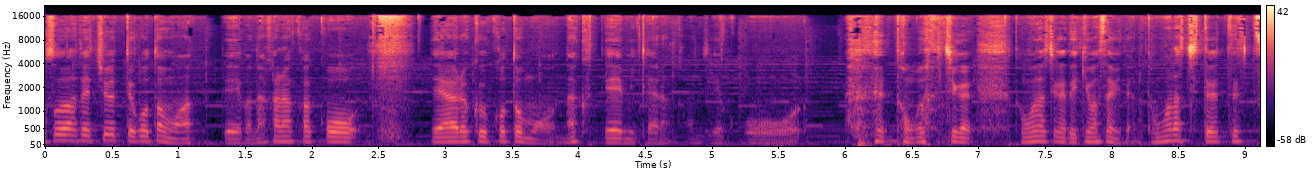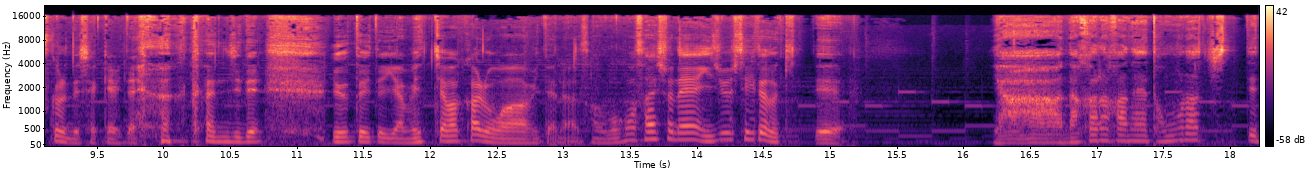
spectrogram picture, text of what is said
子育て中ってこともあって、まあ、なかなかこう、出歩くこともなくて、みたいな感じでこう、友達が、友達ができませんみたいな。友達どうやって作るんでしたっけみたいな感じで言うといて、いや、めっちゃわかるわ、みたいな。その僕も最初ね、移住してきた時って、いやー、なかなかね、友達って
